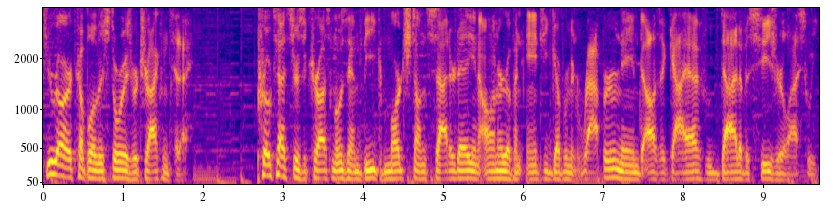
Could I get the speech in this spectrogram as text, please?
Here are a couple other stories we're tracking today. Protesters across Mozambique marched on Saturday in honor of an anti government rapper named Azagaia who died of a seizure last week.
